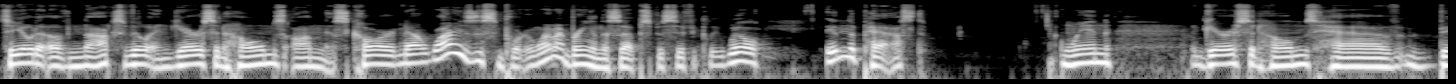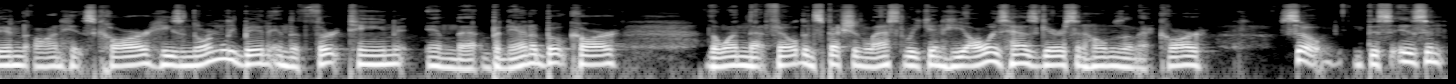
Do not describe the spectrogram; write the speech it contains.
Toyota of Knoxville and Garrison Homes on this car. Now, why is this important? Why am I bringing this up specifically? Well, in the past, when Garrison Homes have been on his car, he's normally been in the 13 in that banana boat car, the one that failed inspection last weekend. He always has Garrison Homes on that car. So this isn't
